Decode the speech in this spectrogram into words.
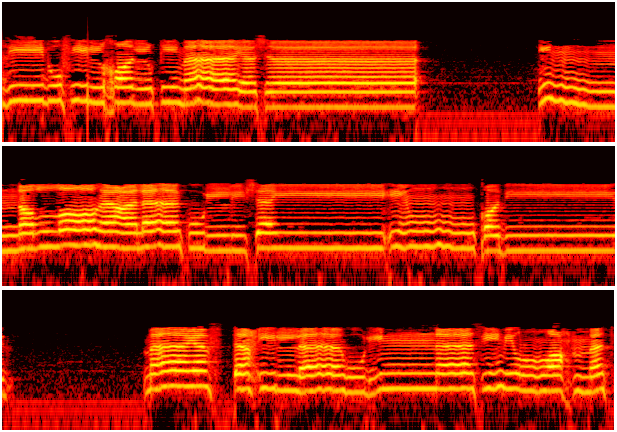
يزيد في الخلق ما يشاء. إن الله على كل شيء قدير. ما يفتح الله رحمة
